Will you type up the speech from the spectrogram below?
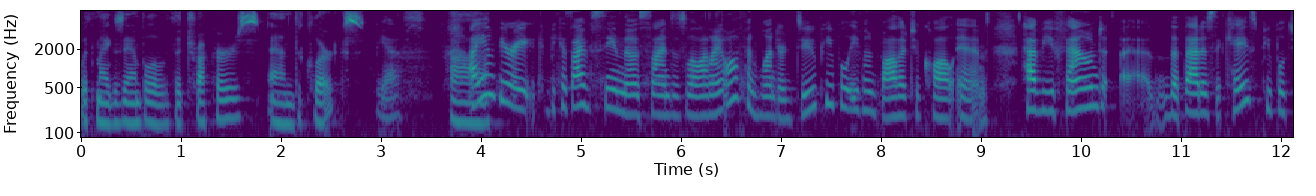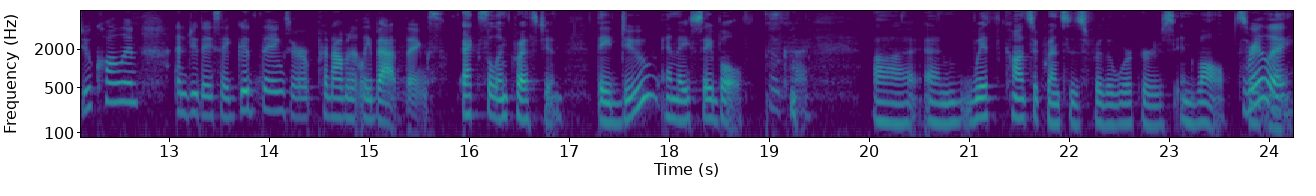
with my example of the truckers and the clerks. Yes. I am very, because I've seen those signs as well, and I often wonder do people even bother to call in? Have you found uh, that that is the case? People do call in, and do they say good things or predominantly bad things? Excellent question. They do, and they say both, Okay. uh, and with consequences for the workers involved. Really?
